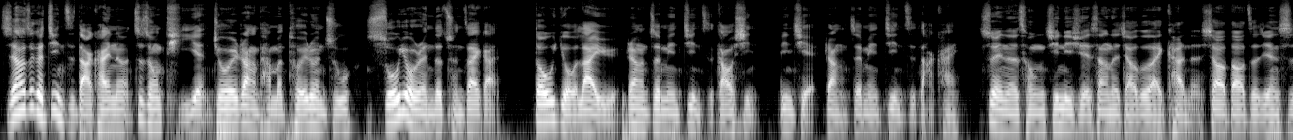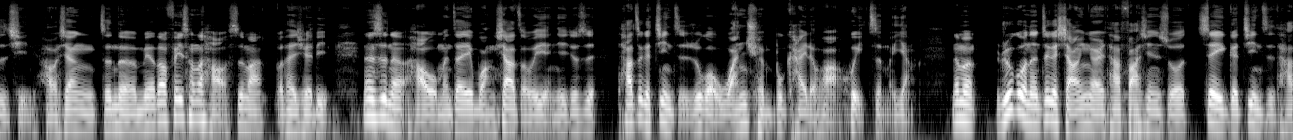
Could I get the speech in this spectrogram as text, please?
只要这个镜子打开呢，这种体验就会让他们推论出所有人的存在感都有赖于让这面镜子高兴，并且让这面镜子打开。所以呢，从心理学上的角度来看呢，孝道这件事情好像真的没有到非常的好，是吗？不太确定。但是呢，好，我们再往下走一点，也就是它这个镜子如果完全不开的话会怎么样？那么如果呢，这个小婴儿他发现说这个镜子它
